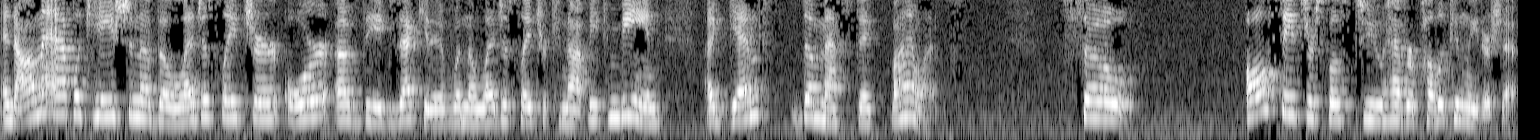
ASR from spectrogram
And on the application of the legislature or of the executive when the legislature cannot be convened against domestic violence. So, all states are supposed to have Republican leadership,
